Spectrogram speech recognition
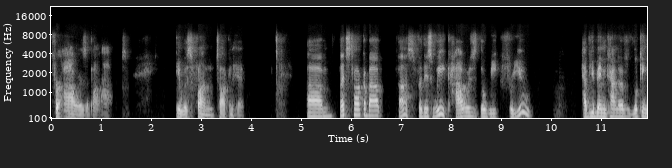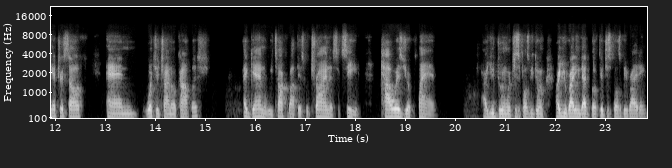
for hours upon hours. It was fun talking to him um, let's talk about us for this week. How was the week for you? Have you been kind of looking at yourself and what you're trying to accomplish? Again, we talk about this. We're trying to succeed. How is your plan? Are you doing what you're supposed to be doing? Are you writing that book that you're supposed to be writing?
